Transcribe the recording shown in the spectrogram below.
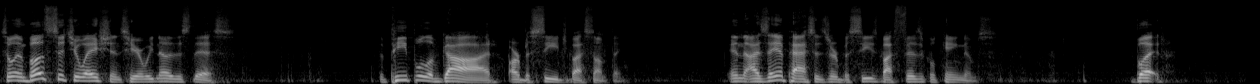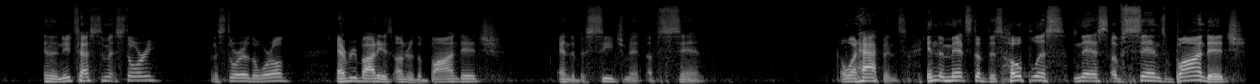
So, in both situations here, we notice this the people of God are besieged by something. In the Isaiah passage, they're besieged by physical kingdoms. But in the New Testament story, in the story of the world, everybody is under the bondage and the besiegement of sin. And what happens? In the midst of this hopelessness of sin's bondage,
